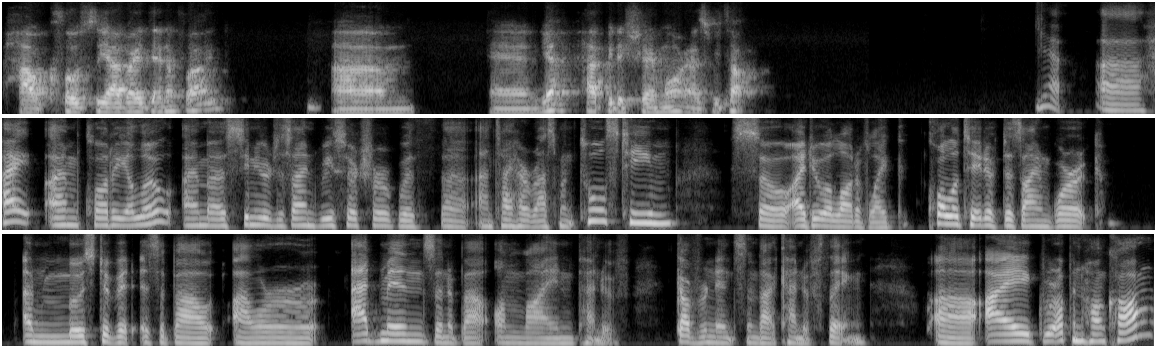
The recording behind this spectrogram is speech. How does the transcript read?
how closely I've identified. Um, and yeah, happy to share more as we talk. Yeah. Uh, hi, I'm Claudia Lo. I'm a senior design researcher with the anti-harassment tools team. So I do a lot of like qualitative design work, and most of it is about our admins and about online kind of governance and that kind of thing. Uh, I grew up in Hong Kong,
